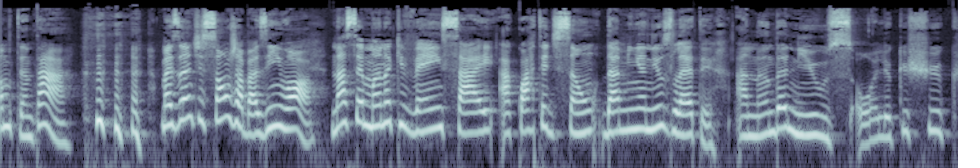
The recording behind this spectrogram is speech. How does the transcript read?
Vamos tentar? Mas antes, só um jabazinho, ó. Na semana que vem sai a quarta edição da minha newsletter, Ananda News. Olha que chique.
